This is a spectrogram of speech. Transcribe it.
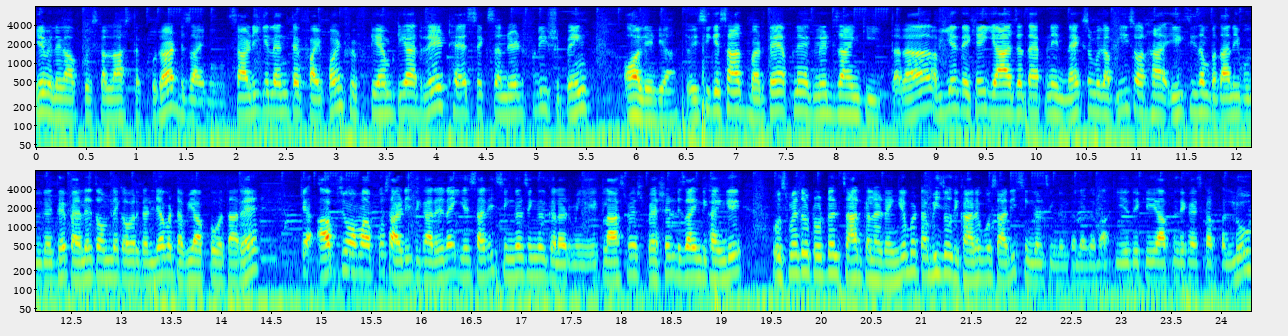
ये मिलेगा आपको इसका लास्ट तक पूरा डिज़ाइनिंग साड़ी की लेंथ है 5.50 पॉइंट रेट है 600 फ्री शिपिंग ऑल इंडिया तो इसी के साथ बढ़ते हैं अपने अगले डिज़ाइन की तरफ़। अब ये देखिए, ये आ जाता है अपने नेक्स्ट मेगा पीस और हाँ एक चीज़ हम बताने भूल गए थे, पहले तो हमने कवर कर लिया बट अभी आपको बता रहे हैं कि अब जो हम आपको साड़ी दिखा रहे हैं ना, ये सारी सिंगल सिंगल कलर में है क्लास में स्पेशल डिज़ाइन दिखाएँगे, उसमें तो टोटल चार कलर रहेंगे बट अभी जो दिखा रहे हैं वो सारी सिंगल सिंगल कलर है। बाकी ये देखिए, आपने देखा इसका पल्लू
